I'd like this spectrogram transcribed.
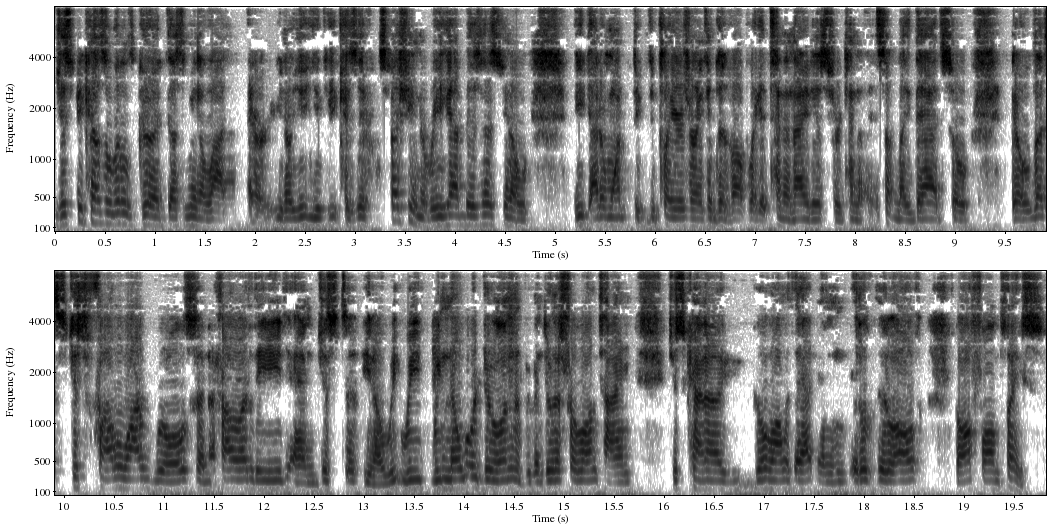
just because a little's good doesn't mean a lot there. You know, you because especially in the rehab business, you know, I don't want the, the, players or anything to develop like a tendonitis or tendon, something like that. So, you know, let's just follow our rules and follow our lead, and just uh, you know, we, we we know what we're doing. We've been doing this for a long time. Just kind of go along with that, and it'll it'll all it'll all fall in place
